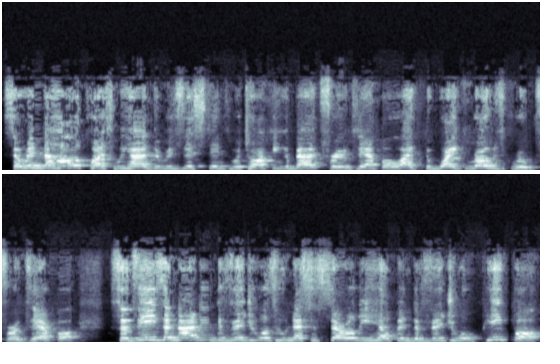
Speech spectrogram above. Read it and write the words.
So in the Holocaust, we had the resistance. We're talking about, for example, like the White Rose Group, for example. So these are not individuals who necessarily help individual people,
